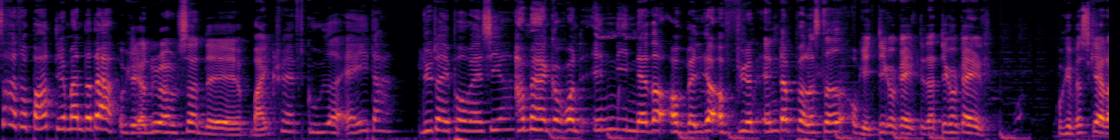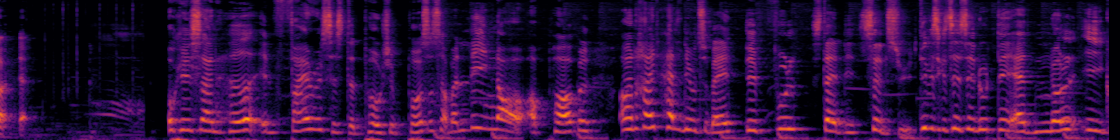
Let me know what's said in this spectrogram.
Så er der bare diamanter der. Okay, og nu er hun sådan, øh, Minecraft-guder, er I der? Lytter I på, hvad jeg siger? Ham han går rundt inde i nether og vælger at fyre en enderpearl afsted. Okay, det går galt, det der. Det går galt. Okay, hvad sker der? Ja. Okay, så han havde en fire resistant potion på sig, som han lige når at poppe, og han har et halvt liv tilbage. Det er fuldstændig sindssygt. Det vi skal til at se nu, det er et 0 IQ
